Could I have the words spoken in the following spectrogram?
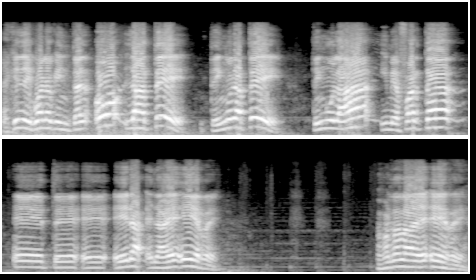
Es que da igual lo que intentar. ¡Oh! ¡La T! Tengo la T. Tengo la A y me falta. Este. Eh, era la ER. Me falta la ER.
